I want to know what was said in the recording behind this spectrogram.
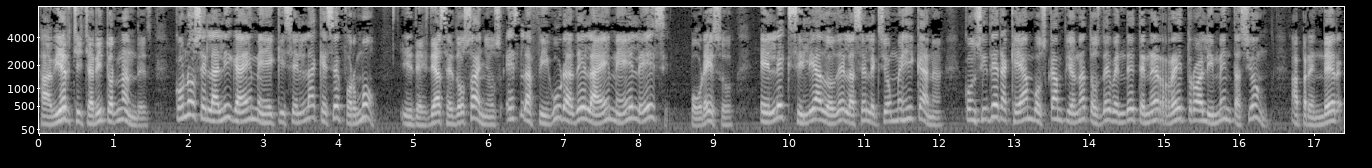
Javier Chicharito Hernández conoce la Liga MX en la que se formó y desde hace dos años es la figura de la MLS. Por eso, el exiliado de la selección mexicana considera que ambos campeonatos deben de tener retroalimentación, aprender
